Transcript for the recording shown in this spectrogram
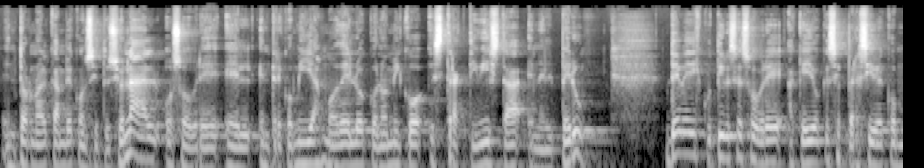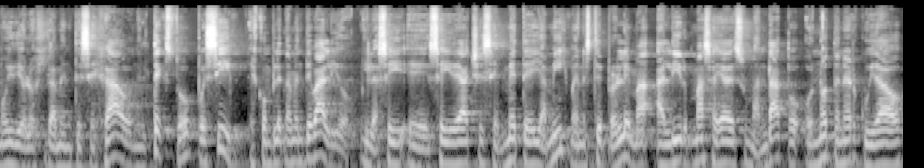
en torno al cambio constitucional o sobre el, entre comillas, modelo económico extractivista en el Perú debe discutirse sobre aquello que se percibe como ideológicamente sesgado en el texto, pues sí, es completamente válido y la CIDH eh, se mete ella misma en este problema al ir más allá de su mandato o no tener cuidado,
